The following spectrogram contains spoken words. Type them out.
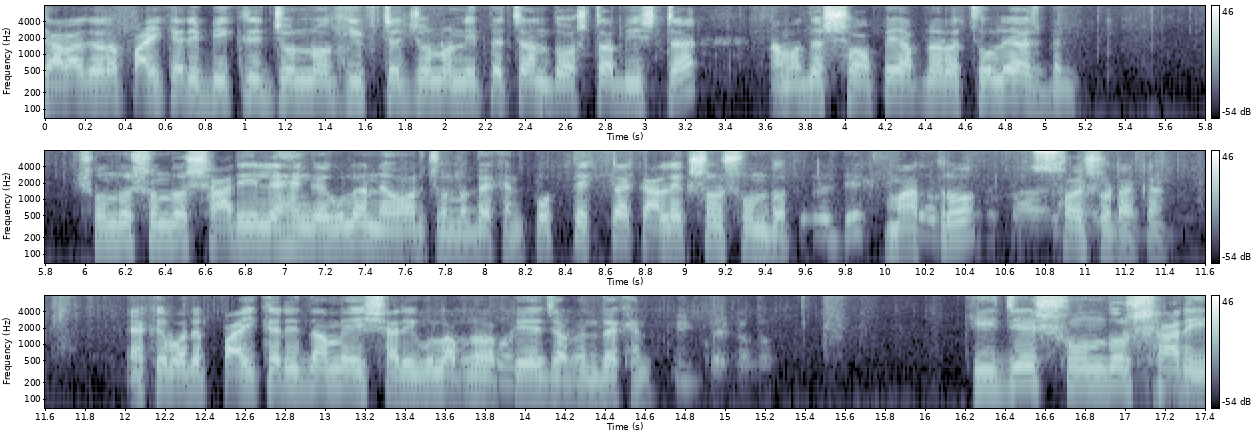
যারা যারা পাইকারি বিক্রির জন্য, গিফটের জন্য নিতে চান, দশটা, বিশটা, আমাদের শপে আপনারা চলে আসবেন। সুন্দর সুন্দর শাড়ি, লেহেঙ্গাগুলো নেওয়ার জন্য। দেখেন, প্রত্যেকটা কালেকশন সুন্দর, মাত্র ছয়শো টাকা। একেবারে পাইকারি দামে এই শাড়িগুলো আপনারা পেয়ে যাবেন। দেখেন, কি যে সুন্দর শাড়ি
